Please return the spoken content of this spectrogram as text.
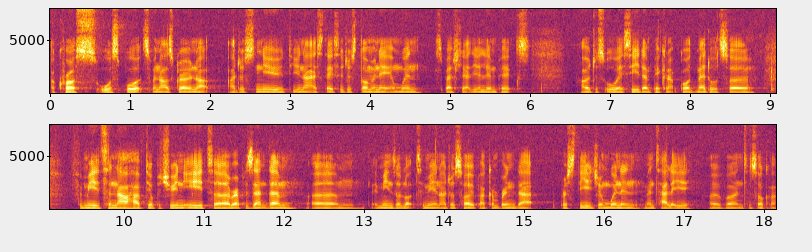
across all sports, when I was growing up, I just knew the United States would just dominate and win, especially at the Olympics. I would just always see them picking up gold medals. So for me to now have the opportunity to represent them, um, it means a lot to me and I just hope I can bring that prestige and winning mentality over into soccer.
